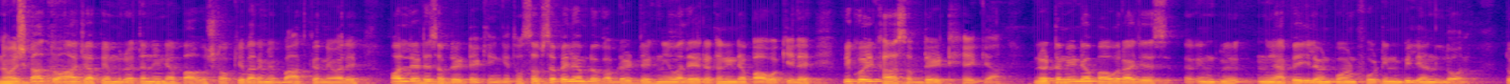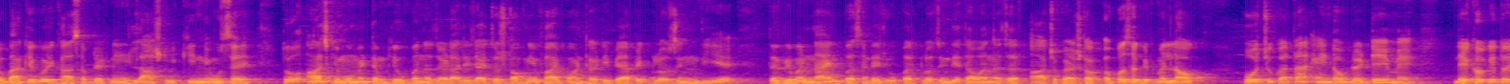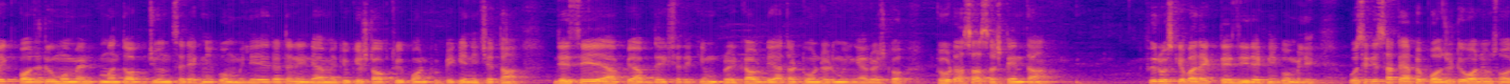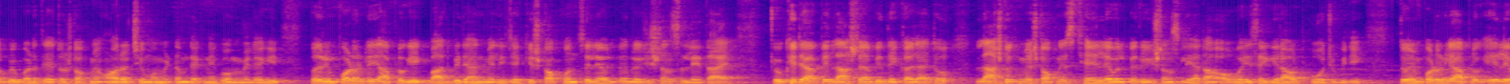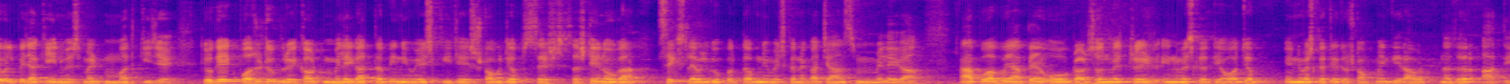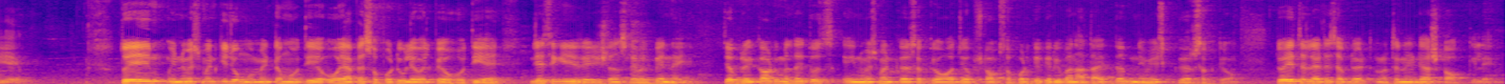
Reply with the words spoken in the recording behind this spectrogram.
नमस्कार तो आज यहाँ पे हम रतन इंडिया पावर स्टॉक के बारे में बात करने वाले और लेटेस्ट अपडेट देखेंगे। तो सबसे पहले हम लोग अपडेट देखने वाले रतन इंडिया पावर के लिए कि कोई खास अपडेट है क्या? रतन इंडिया पावर राइजेस यहाँ पे 11.14 बिलियन लोन तो बाकी कोई खास अपडेट नहीं लास्ट वीक की न्यूज़ है। तो आज के मोमेंटम के ऊपर नज़र डाली जाए तो स्टॉक ने 5.30 पे यहाँ पे क्लोजिंग दी है। तकरीबन नाइन परसेंटेज ऊपर क्लोजिंग देता हुआ नज़र आ चुका है। स्टॉक अपर सर्किट में लॉक हो चुका था एंड ऑफ़ द डे में। देखोगे तो एक positive movement month of June से देखने को मिले रतन इंडिया में, क्योंकि स्टॉक 3.50 के नीचे था। जैसे यहाँ पे आप देख सकते कि ब्रेकआउट दिया था 200 हंड्रेड मूविंग एवरेज को, थोड़ा सा सस्टेन था। फिर उसके बाद एक तेज़ी देखने को मिली। उसी के साथ यहाँ पे पॉजिटिव वॉल्यूम्स और भी बढ़ते हैं तो स्टॉक में और अच्छी मोमेंटम देखने को मिलेगी। पर इंपॉर्टेंटली आप लोग एक बात भी ध्यान में लीजिए कि स्टॉक कौन से लेवल पर रजिस्टेंस लेता है? क्योंकि जहाँ पे लास्ट यहाँ पे देखा जाए तो लास्ट वीक में स्टॉक ने छः लेवल पे रजिस्टेंस लिया था और वहीं से गिरावट हो चुकी थी। तो इंपॉर्टेंटली आप लोग ए लेवल पे जाके इन्वेस्टमेंट मत कीजिए, क्योंकि एक पॉजिटिव ब्रेकआउट मिलेगा तभी निवेश कीजिए। स्टॉक जब सस्टेन होगा सिक्स लेवल के ऊपर तब निवेश करने का चांस मिलेगा। आपको अब यहाँ पे ओवरऑल जोन में ट्रेड इन्वेस्ट करती है और जब इन्वेस्ट करती है तो स्टॉक में गिरावट नज़र आती है। तो ये इन्वेस्टमेंट की जो मोमेंटम होती है, वो यहाँ पे सपोर्टिव लेवल पे होती है, जैसे कि रेजिस्टेंस लेवल पे नहीं। जब ब्रेकआउट मिलता है तो इन्वेस्टमेंट कर सकते हो और जब स्टॉक सपोर्ट के करीबन आता है तब निवेश कर सकते हो। तो ये थे latest update Ratan India stock के लिए।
